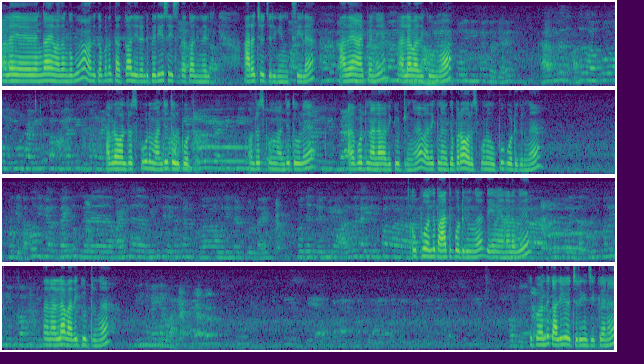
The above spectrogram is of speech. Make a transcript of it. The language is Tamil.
நல்லா அதுக்கப்புறம் தக்காளி ரெண்டு பெரிய சைஸ் தக்காளி நறுக்கி அரைச்சி வச்சுருக்கேன் மிக்சியில் அதையும் ஆட் பண்ணி நல்லா வதக்கி விடுவோம். அப்புறம் ஒன்றரை ஸ்பூன் மஞ்சத்தூள் போட்டு ஒன்றரை ஸ்பூன் மஞ்சத்தூள். அதை போட்டு நல்லா வதக்கி விட்ருங்க வதக்கினதுக்கப்புறம் ஒரு ஸ்பூனு உப்பு போட்டுக்கிறோங்க உப்பு வந்து பார்த்து போட்டுக்கோங்க தேவையான அளவு. அதை நல்லா வதக்கி விட்ருங்க இப்போ வந்து கழுவி வச்சுருங்க சிக்கனு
